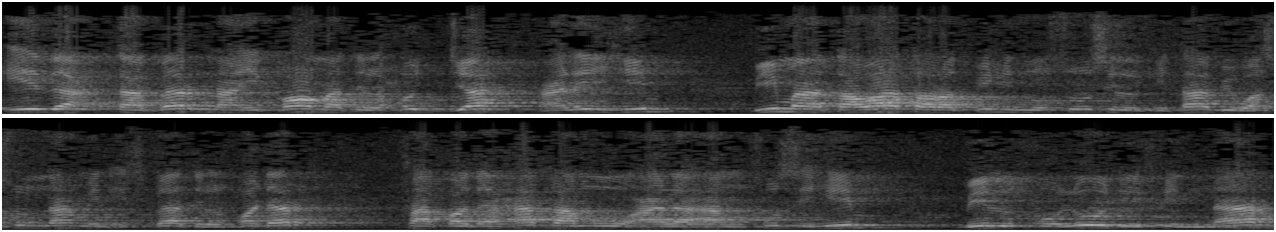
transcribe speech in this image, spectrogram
idza tabarna iqamatil hujjah alaihim bima tawatarat bihi nususil kitabi wa sunnah min isbatil qadar faqad hakamu ala anfusihim bil khuludi finnar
